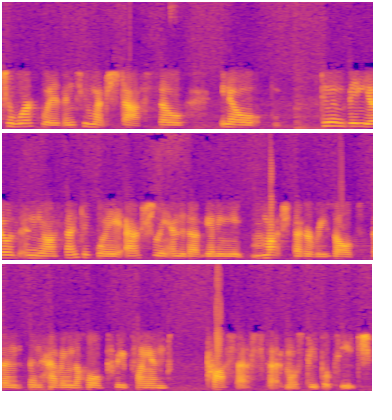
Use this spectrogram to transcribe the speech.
to work with and too much stuff. So, you know, doing videos in the authentic way actually ended up getting me much better results than, than having the whole pre-planned process that most people teach.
